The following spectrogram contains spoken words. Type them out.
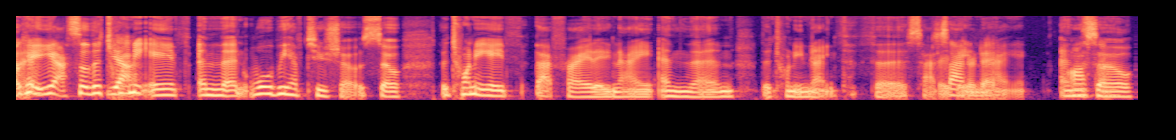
okay, yeah. So the Yeah. 28th, and then, well, we have two shows. So the 28th, that Friday night, and then the 29th, the Saturday, Saturday. night. And Awesome. so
